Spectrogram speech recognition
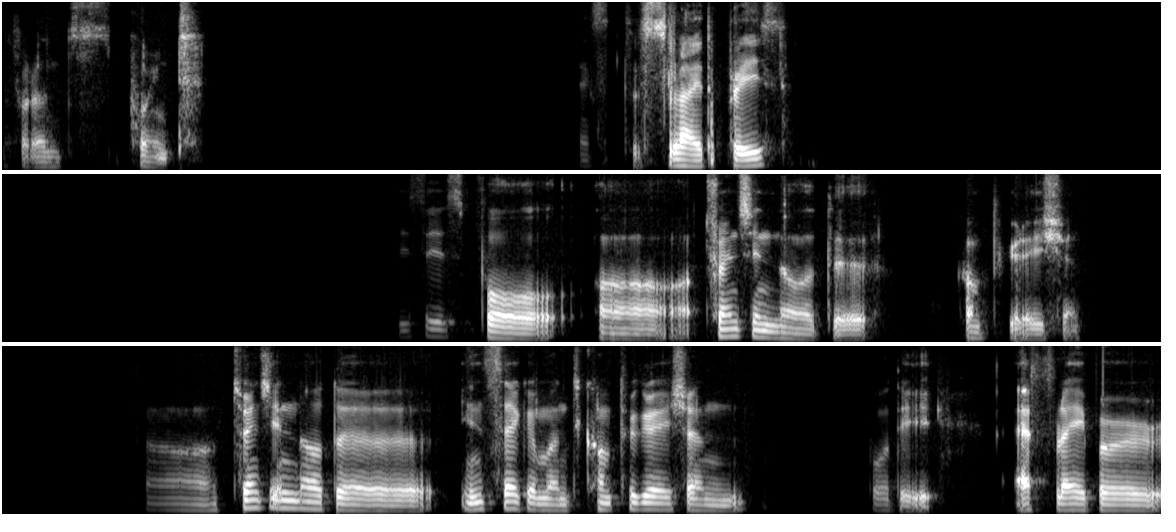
reference point. Next slide, please. This is for uh, transient node configuration. Uh, transient node uh, in segment configuration for the F label,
